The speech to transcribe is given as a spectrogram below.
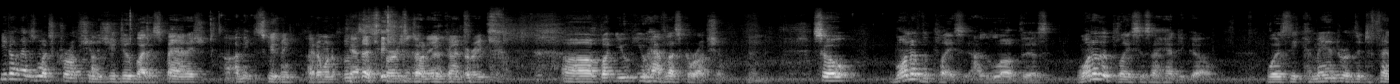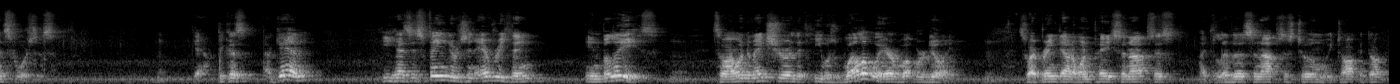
you don't have as much corruption as you do by the Spanish. Uh-huh. I mean, excuse me, I don't want to cast aspersions on any country. Uh, but you, you have less corruption. So, one of the places, I love this, one of the places I had to go was the commander of the Defense Forces. Yeah, because again, he has his fingers in everything in Belize. So I wanted to make sure that he was well aware of what we're doing. So I bring down a one-page synopsis. I deliver the synopsis to him. We talk and talk.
